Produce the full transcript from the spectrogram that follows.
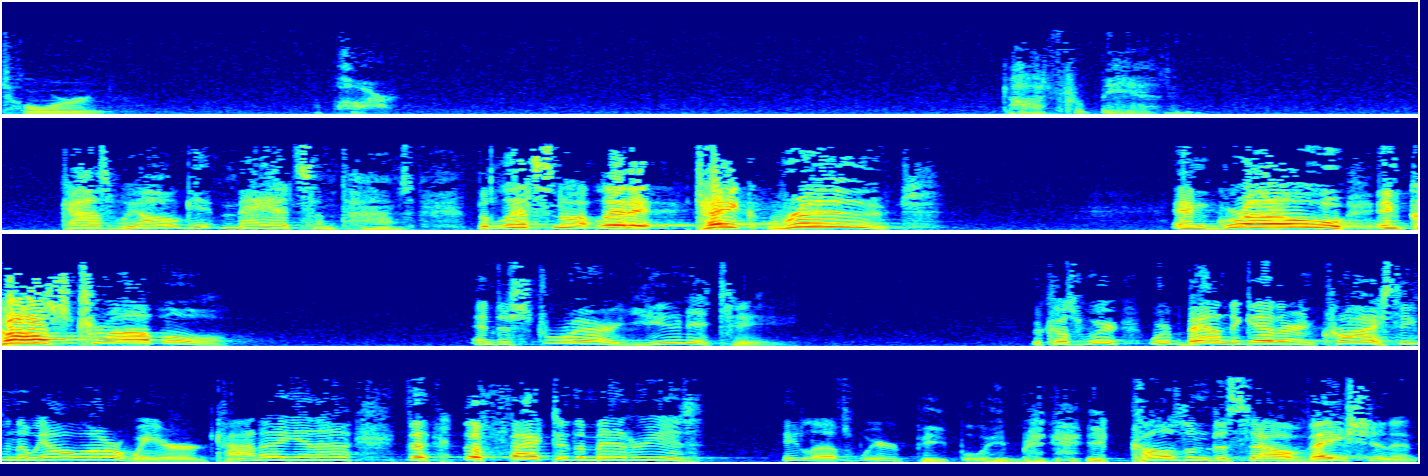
torn apart. God forbid. Guys, we all get mad sometimes, but let's not let it take root and grow and cause trouble and destroy our unity. Because we're, we're bound together in Christ, even though we all are weird, kind of, you know. The, the fact of the matter is, He loves weird people. He, he calls them to salvation and,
